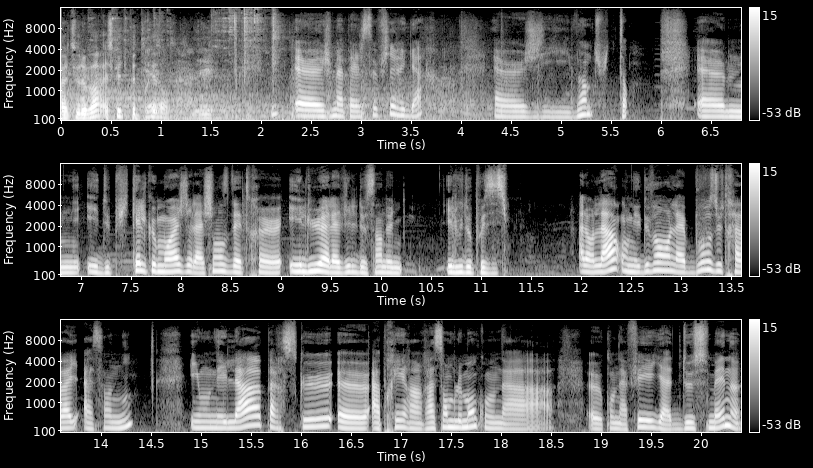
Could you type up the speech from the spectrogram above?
Euh, tout d'abord, est-ce que tu peux te présenter? Euh, Je m'appelle Sophie Régard, euh, j'ai 28 ans. et depuis quelques mois, j'ai la chance d'être élue à la ville de Saint-Denis, élue d'opposition. Alors là, on est devant la Bourse du Travail à Saint-Denis. Et on est là parce que euh, après un rassemblement qu'on a euh, qu'on fait il y a deux semaines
